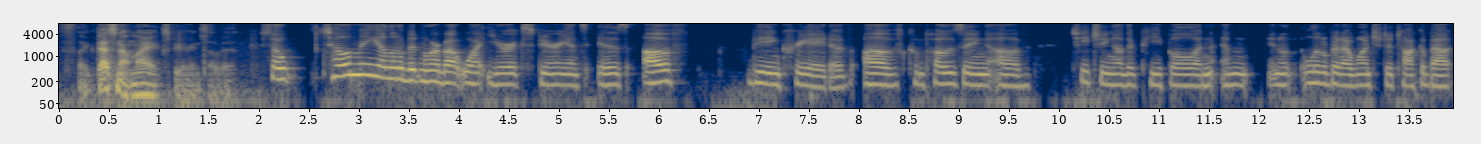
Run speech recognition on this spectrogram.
it's like that's not my experience of it. So tell me a little bit more about what your experience is of being creative, of composing, of teaching other people and and in a little bit I want you to talk about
